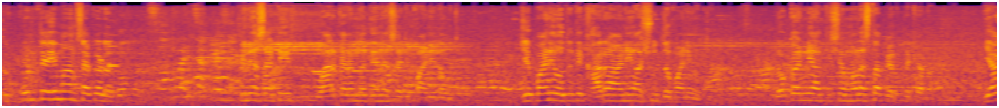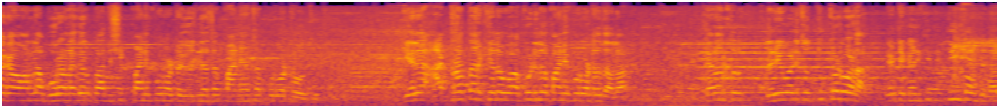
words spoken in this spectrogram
तर कोणत्याही माणसाकडं पिण्यासाठी वारकऱ्यांना देण्यासाठी पाणी नव्हतं. जे पाणी होतं ते खारं आणि अशुद्ध पाणी होतं. लोकांनी अतिशय मनस्ताप व्यक्त केला. या गावांना बुरानगर प्रादेशिक पाणी पुरवठा योजनेचा पाण्याचा पुरवठा होतो. गेल्या अठरा तारखेला वाकोडीला पाणी पुरवठा झाला. त्यानंतर दरेवाडीचं तुकडवाडा या ठिकाणी किती? तीन तारखेला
